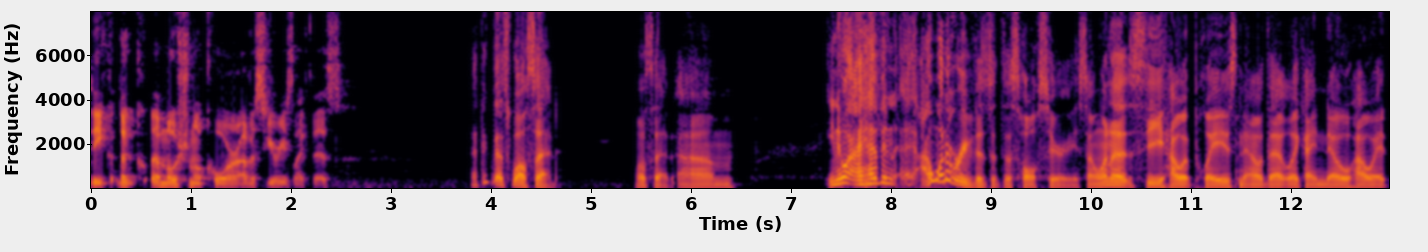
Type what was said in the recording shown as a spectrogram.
the the emotional core of a series like this. I think that's well said. Well said. Um you know, I haven't I want to revisit this whole series. I want to see how it plays now that like I know how it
